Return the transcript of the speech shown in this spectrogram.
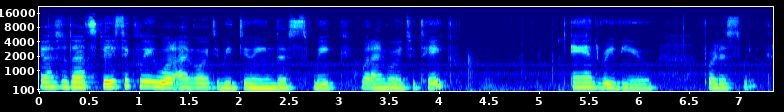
Yeah, so that's basically what I'm going to be doing this week, what I'm going to take and review for this week.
